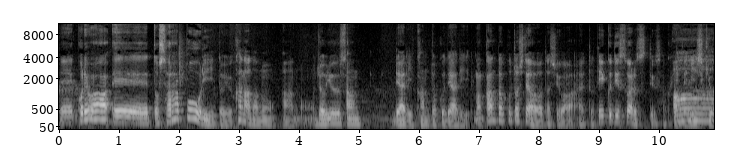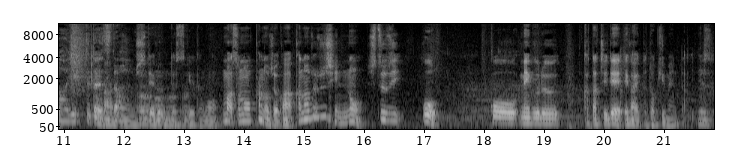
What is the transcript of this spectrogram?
でこれは、えー、とサラ・ポーリーというカナダのあの女優さんであり監督であり、まあ、監督としては私は「えー、とテイク・ディス・ワルツ」っていう作品で認識をあー言ってたやつだ。あのしてるんですけれども、まあその彼女が彼女自身の出自をこう巡る形で描いたドキュメンタリーうんうんです。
